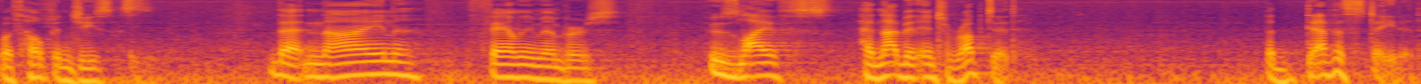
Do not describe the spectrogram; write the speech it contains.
with hope in Jesus. That nine family members whose lives had not been interrupted, but devastated,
